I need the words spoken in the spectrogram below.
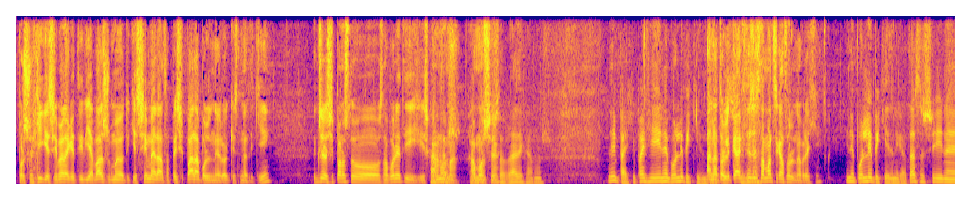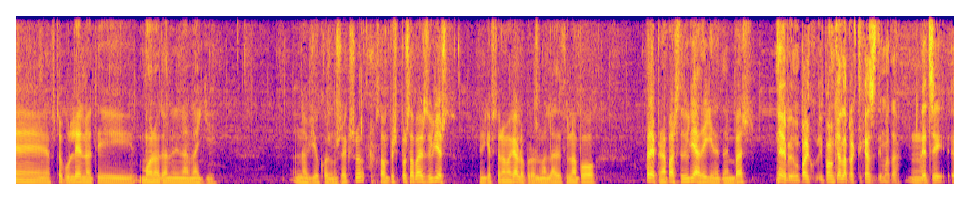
Προσοχή και σήμερα γιατί διαβάζουμε ότι και σήμερα θα πέσει πάρα πολύ νερό και στην Αττική. Δεν ξέρω, εσύ πάνω στο, στα βόρεια τι είχες, κανένα θέμα; Χαμός, ε; Στο βράδυ χαμός. Δεν υπάρχει, υπάρχει, είναι πολύ επικίνδυνο. Ανατολικά εχθέ δεν σταμάτησε καθόλου να βρέχει; Είναι πολύ επικίνδυνη η κατάσταση. Είναι αυτό που λένε ότι μόνο όταν είναι ανάγκη να βγει ο κόσμος έξω, θα μου πεις πώς θα πάρεις τι δουλειές του. Είναι και αυτό ένα μεγάλο πρόβλημα. Δηλαδή θέλω να πω, πρέπει να πας στη δουλειά, δεν γίνεται να μην πας. Ναι, υπάρχουν, υπάρχουν και άλλα πρακτικά ζητήματα. Ναι. Έτσι. Ε,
